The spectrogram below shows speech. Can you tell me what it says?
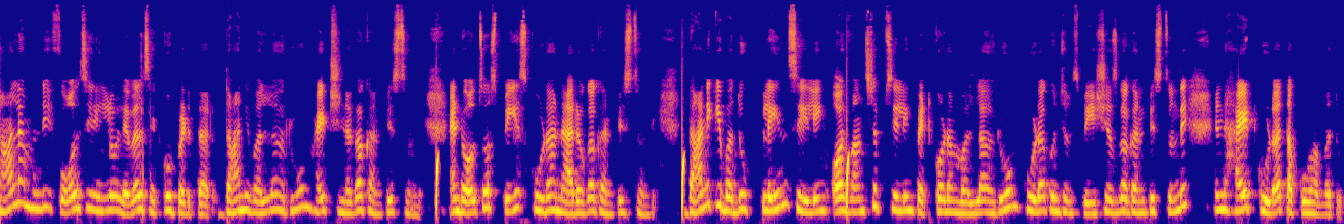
చాలా మంది ఫాల్ సీలింగ్లో లెవెల్స్ ఎక్కువ పెడతారు. దాని వల్ల రూమ్ హైట్ చిన్నగా కనిపిస్తుంది. అండ్ ఆల్సో స్పేస్ కూడా నారోగా కనిపిస్తుంది. దానికి బదులు plain ceiling or one step ceiling పెట్టుకోవడం వల్ల రూమ్ కూడా కొంచెం స్పేషియస్గా కనిపిస్తుంది. అండ్ హైట్ కూడా తక్కువ అవ్వదు.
